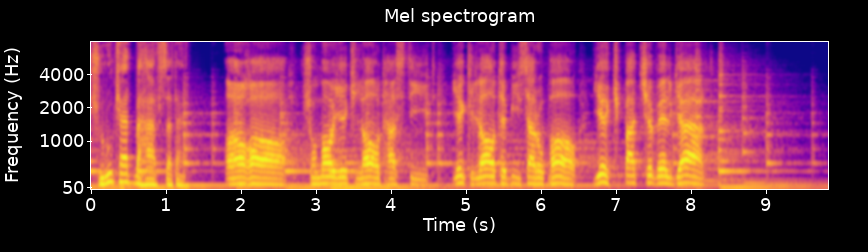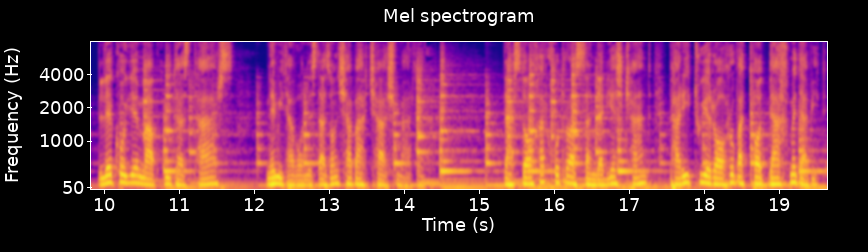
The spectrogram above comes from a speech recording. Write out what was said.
شروع کرد به حرف زدن. آقا شما یک لات هستید یک لات بی سر و پا یک بچه ولگرد. لکوی مبهوت از ترس نمی‌توانست از آن شبه چشم بردارد. دست آخر خود را از صندلیاش کند پرید توی راهرو و تا دخمه دوید.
